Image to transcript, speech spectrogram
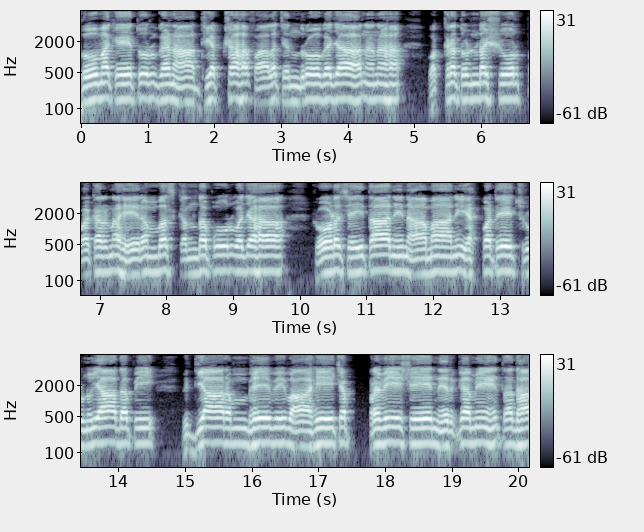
धूमकेतुर्गणाध्यक्षः फालचन्द्रो गजाननः। वक्रतुण्डशूर्पकर्णहेरम्बस्कन्दपूर्वजः। షోడశైతాని నామాని యపటే శృణుయాదపి విద్యారంభే వివాహే చ ప్రవేశే నిర్గమే తథా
